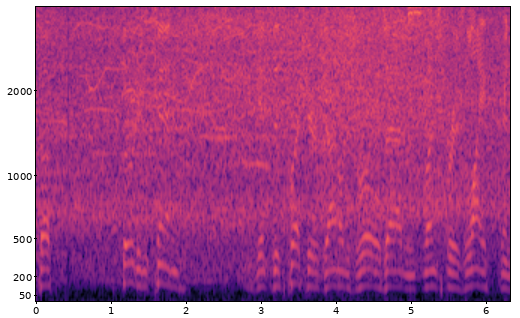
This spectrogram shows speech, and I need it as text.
Tough third and 10 against this pressure. Darnold just rolls out and runs for his life and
